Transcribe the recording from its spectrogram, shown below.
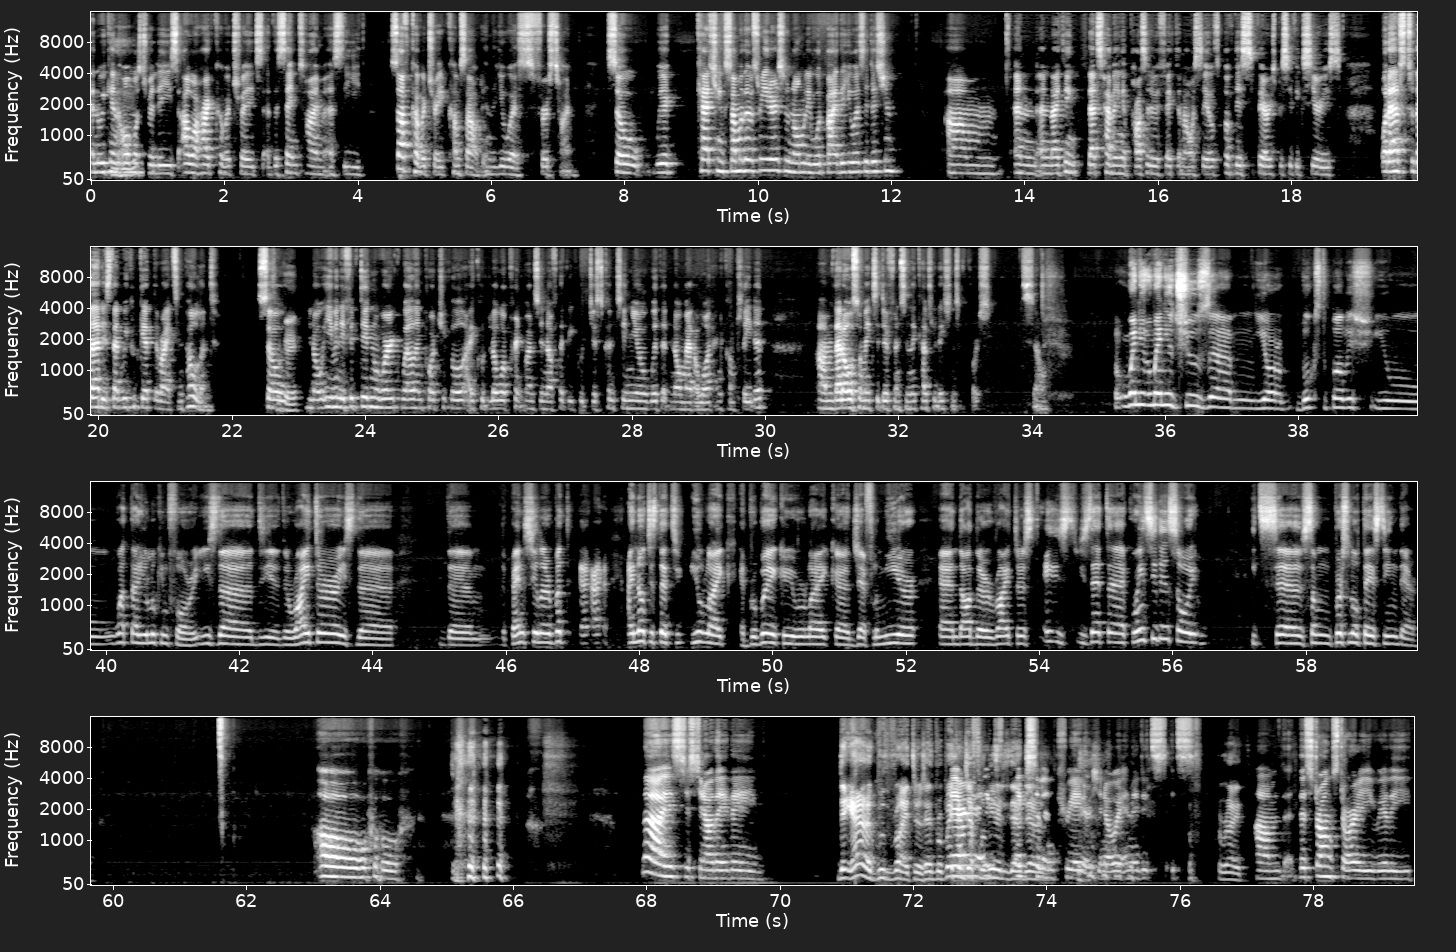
and we can mm-hmm. almost release our hardcover trades at the same time as the softcover trade comes out in the US first time. So we're catching some of those readers who normally would buy the US edition. Um, and and I think that's having a positive effect on our sales of this very specific series. What adds to that is that we could get the rights in Poland. So, okay. you know, even if it didn't work well in Portugal, I could lower print runs enough that we could just continue with it no matter what and complete it. Um, that also makes a difference in the calculations, of course. So, when you when you choose um, your books to publish, you what are you looking for? Is the the, the writer? Is the the the penciler? But I, I noticed that you like Ed Brubaker, you like uh, Jeff Lemire and other writers. Is is that a coincidence or it's uh, some personal taste in there? Oh. no, it's just you know they they they are good writers and Rebecca Jeff Lemire, ex- they're, excellent they're... creators, you know, and it, it's it's right. Um, the, the strong story really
